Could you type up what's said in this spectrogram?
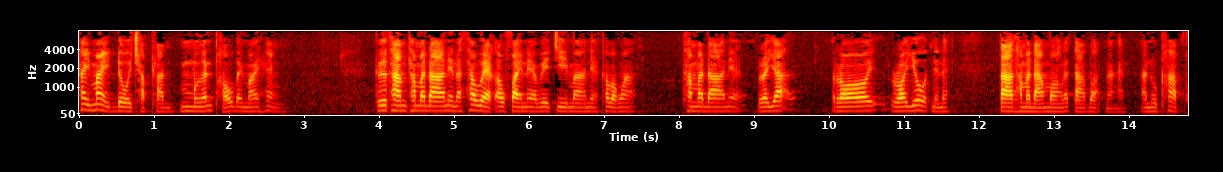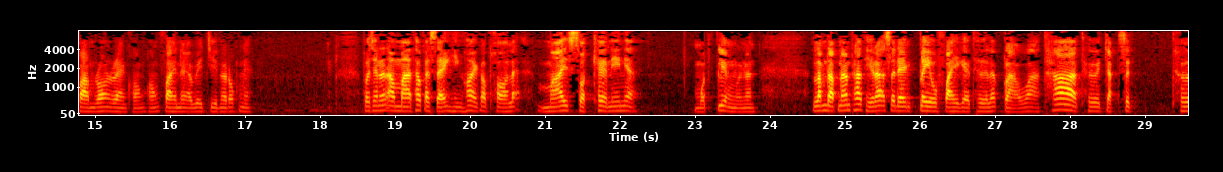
ให้ไหม้โดยฉับพลัน เหมือนเผาใบไม้แห้ง คือทำธรรมดาเนี่ยนะถ้าแหวกเอาไฟในเวจีมาเนี่ยเขาบอกว่า ธรรมดาเนี่ยระยะร้อยร้อยโยชน์เนี่ยนะตาธรรมดามองและตาบอดเหมือนกันอนุภาพความร้อนแรงของของไฟในอเวจีนรกเนี่ย เพราะฉะนั้นเอามาเท่ากับแสงหิ่งห้อยก็พอละไม้สดแค่นี้เนี่ย หมดเกลี้ยงเหมือนกันลำดับนั้นพระเถระแสดงเปลวไฟแก่เธอแล้วกล่าวว่า ถ้าเธอจักศึก เธอ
